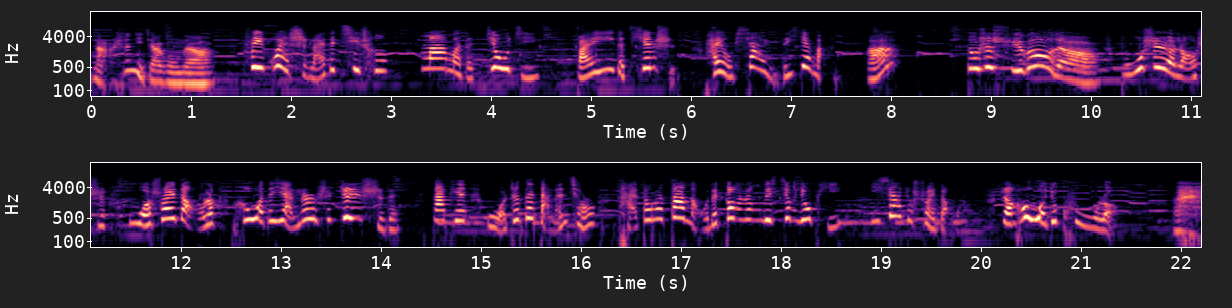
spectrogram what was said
哪是你加工的啊？飞快驶来的汽车，妈妈的焦急，白衣的天使，还有下雨的夜晚。啊？都是虚构的，不是啊，老师，我摔倒了，和我的眼泪是真实的。那天我正在打篮球，踩到了大脑袋刚扔的香蕉皮，一下就摔倒了，然后我就哭了。唉，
